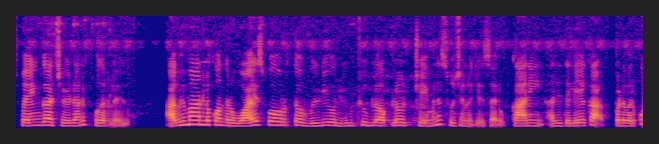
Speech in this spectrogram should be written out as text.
స్వయంగా చేయడానికి కుదరలేదు. అభిమానులు కొందరు వాయిస్ ఓవర్తో వీడియోలు యూట్యూబ్లో అప్లోడ్ చేయమని సూచనలు చేశారు. కానీ అది తెలియక అప్పటి వరకు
